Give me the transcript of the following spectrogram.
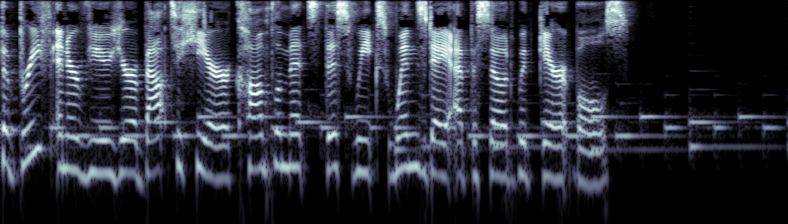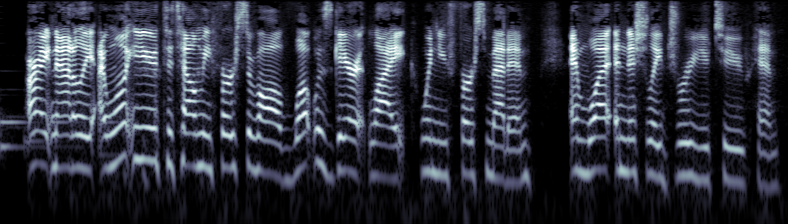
The brief interview you're about to hear complements this week's Wednesday episode with Garett Bolles. All right, Natalie, I want you to tell me, first of all, what was Garett like when you first met him and what initially drew you to him?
